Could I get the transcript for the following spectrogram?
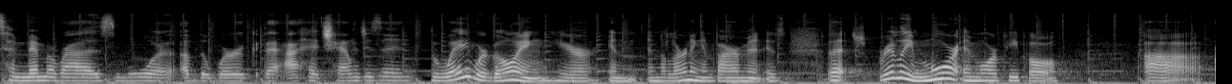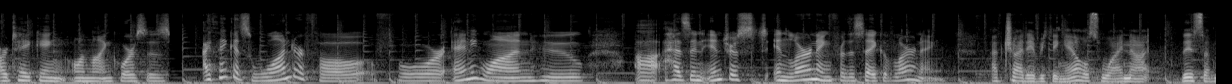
to memorize more of the work that I had challenges in. The way we're going here in, in the learning environment is that really more and more people uh, are taking online courses. I think it's wonderful for anyone who uh, has an interest in learning for the sake of learning. I've tried everything else, why not this? I'm,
